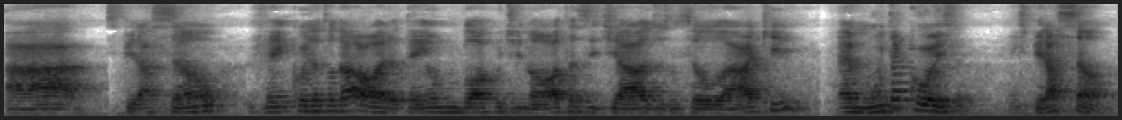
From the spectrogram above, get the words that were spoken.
A inspiração vem coisa toda hora. Tenho um bloco de notas e de áudios no celular que é muita coisa. É inspiração.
